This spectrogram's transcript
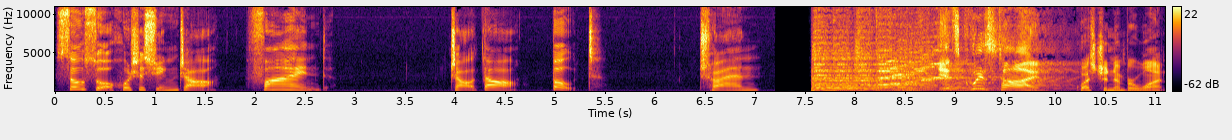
搜索或是寻找，find 找到，boat 船。 It's quiz time. Question number one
